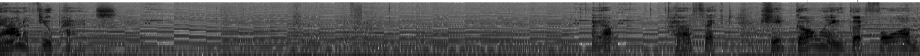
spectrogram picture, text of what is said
down a few pegs. Yep, perfect. Keep going. Good form,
